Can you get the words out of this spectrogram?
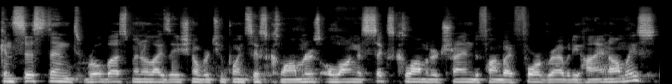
consistent, robust mineralization over 2.6 kilometers along a six kilometer trend defined by four gravity high anomalies.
